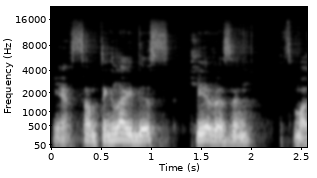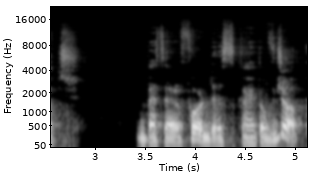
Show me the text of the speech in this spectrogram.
yeah something like this clear resin it's much better for this kind of job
